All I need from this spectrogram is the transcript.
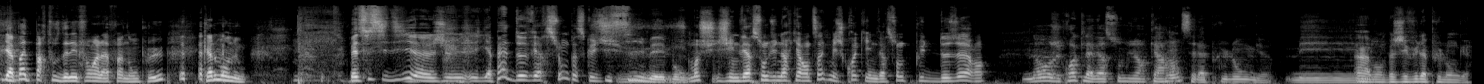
Il n'y a pas de partous d'éléphants à la fin non plus. Calmons-nous. Mais ceci dit, euh, il n'y a pas deux versions parce que Si, si, mais bon. Moi, j'ai une version d'une heure 45, mais je crois qu'il y a une version de plus de deux heures. hein. Non, je crois que la version du Non. 1h40 c'est la plus longue. Mais. Ah bon, bah, j'ai vu la plus longue.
